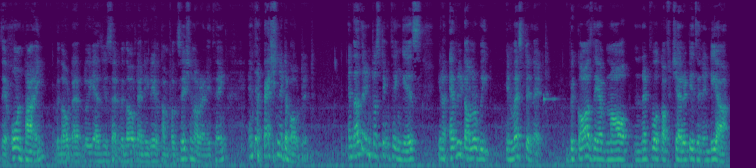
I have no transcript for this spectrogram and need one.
their own time without, as you said, without any real compensation or anything, and they're passionate about it. And the other interesting thing is, you know, every dollar we invest in it, because they have now network of charities in India,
